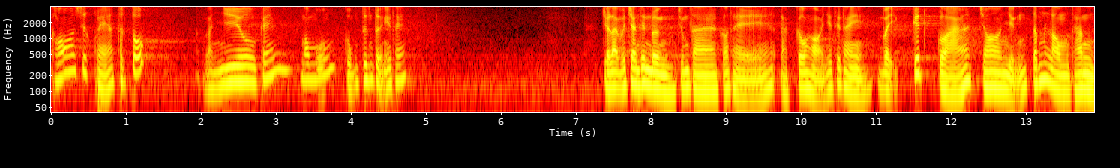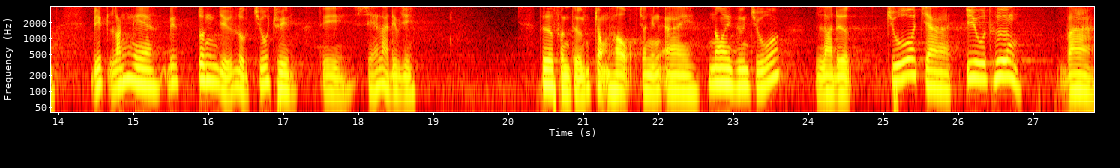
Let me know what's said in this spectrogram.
có sức khỏe thật tốt. Và nhiều cái mong muốn cũng tương tự như thế. Trở lại với trang tin mừng, chúng ta có thể đặt câu hỏi như thế này. Vậy kết quả cho những tấm lòng thành, biết lắng nghe, biết tuân giữ luật Chúa truyền thì sẽ là điều gì? Thưa phần thưởng trọng hậu cho những ai noi gương Chúa là được Chúa Cha yêu thương và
